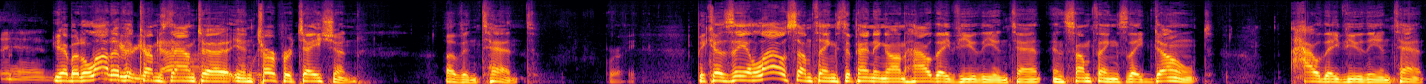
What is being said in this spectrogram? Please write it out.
And Yeah, but a lot of it comes down to interpretation of intent. right. because they allow some things depending on how they view the intent and some things they don't how they view the intent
